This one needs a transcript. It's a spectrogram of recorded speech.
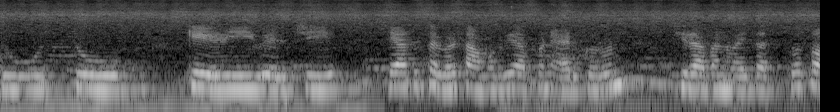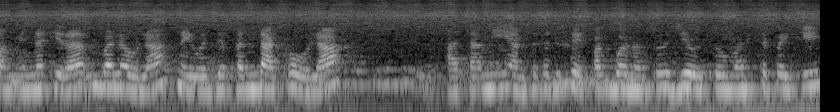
दूध तूप केळी वेलची हे असं सगळं सामग्री आपण ॲड करून शिरा बनवायचा असतो. स्वामींना शिरा बनवला नैवेद्य पण दाखवला. आता मी आमच्यासाठी स्वयंपाक बनवतो जेवतो मस्तपैकी.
